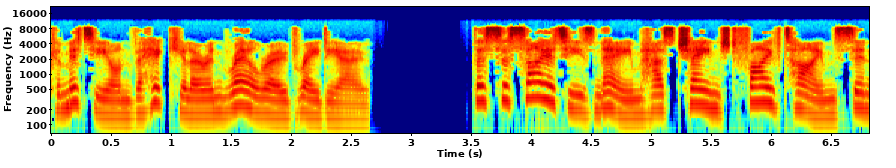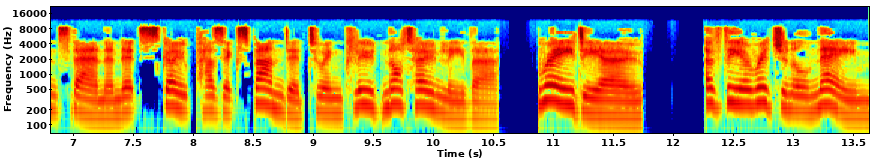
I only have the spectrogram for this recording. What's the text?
Committee on Vehicular and Railroad Radio. The Society's name has changed five times since then and its scope has expanded to include not only the «radio» of the original name,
